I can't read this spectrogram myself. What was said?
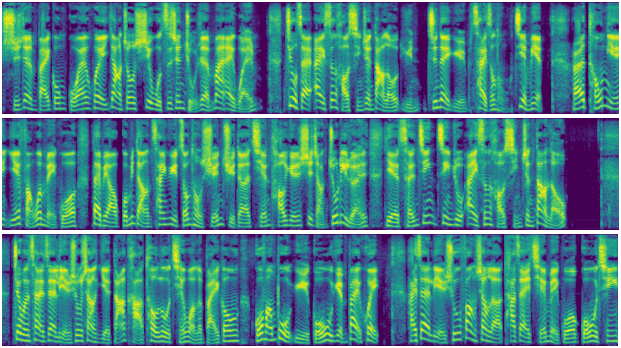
时任白宫国安会亚洲事务资深主任麦爱文，就在艾森豪行政大楼与之内与蔡总统见面。而同年也访问美国，代表国民党参与总统选举的前桃园市长朱立伦，也曾经进入艾森豪行政大楼。郑文灿在脸书上也打卡透露前往了白宫、国防部与国务院拜会，还在脸书放上了他在前美国国务卿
